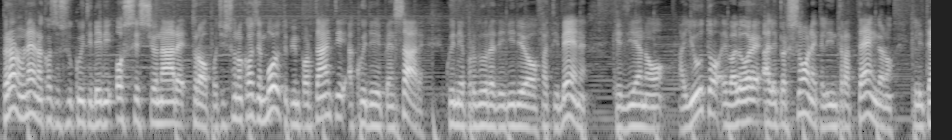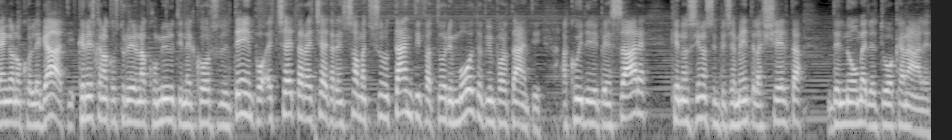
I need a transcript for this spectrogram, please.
Però non è una cosa su cui ti devi ossessionare troppo, ci sono cose molto più importanti a cui devi pensare, quindi a produrre dei video fatti bene, che diano aiuto e valore alle persone, che li intrattengano, che li tengano collegati, che riescano a costruire una community nel corso del tempo, eccetera, eccetera. Insomma, ci sono tanti fattori molto più importanti a cui devi pensare che non siano semplicemente la scelta del nome del tuo canale.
